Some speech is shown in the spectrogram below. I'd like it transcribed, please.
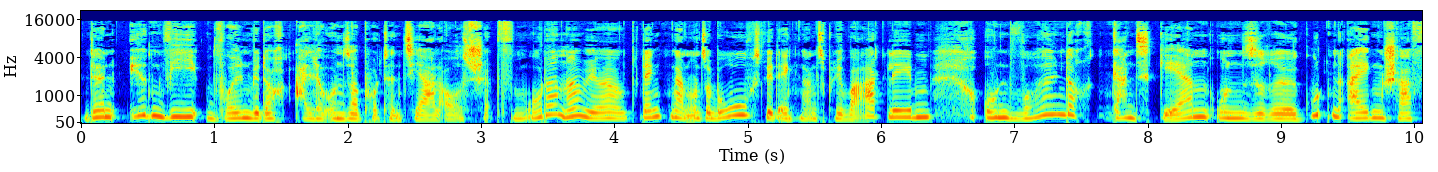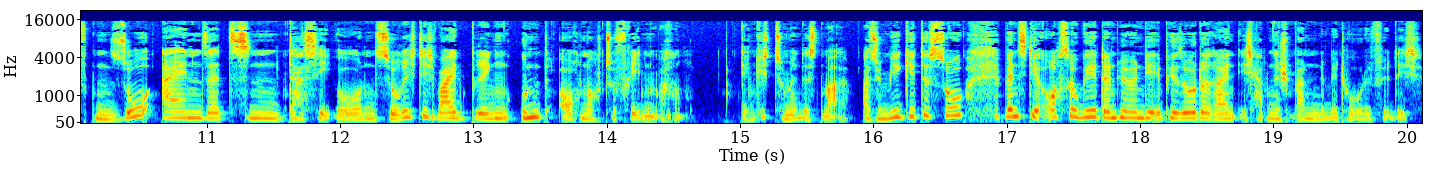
Denn irgendwie wollen wir doch alle unser Potenzial ausschöpfen, oder? Ne? Wir denken an unser Berufs-, wir denken ans Privatleben und wollen doch ganz gern unsere guten Eigenschaften so einsetzen, dass sie uns so richtig weit bringen und auch noch zufrieden machen. Denke ich zumindest mal. Also mir geht es so. Wenn es dir auch so geht, dann hören die Episode rein. Ich habe eine spannende Methode für dich.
